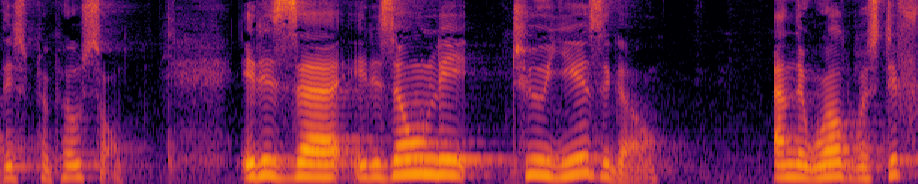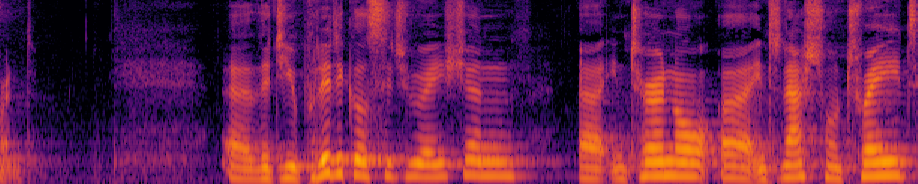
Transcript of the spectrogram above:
this proposal. It is, it is only two years ago and the world was different. Uh, the geopolitical situation, uh, internal, uh, international trade,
